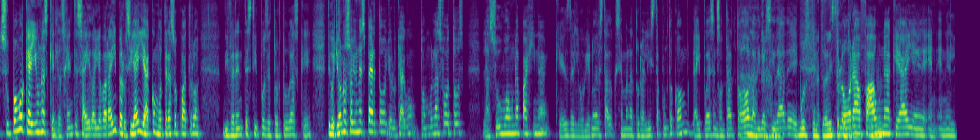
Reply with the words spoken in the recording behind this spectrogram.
supongo que hay unas que la gente se ha ido a llevar ahí, pero sí hay ya como tres o cuatro diferentes tipos de tortugas que, digo, yo no soy un experto, yo lo que hago, tomo las fotos, las subo a una página que es del gobierno del estado que se llama naturalista.com, ahí puedes encontrar toda Ah, la diversidad claro. de Busque naturalista. flora, fauna que hay en, en el,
